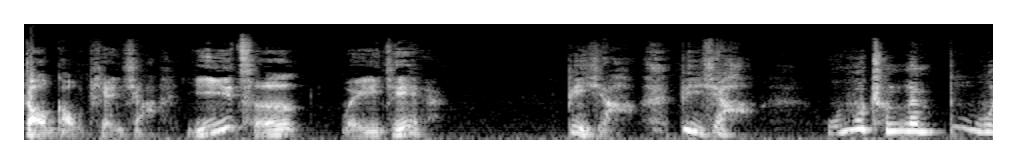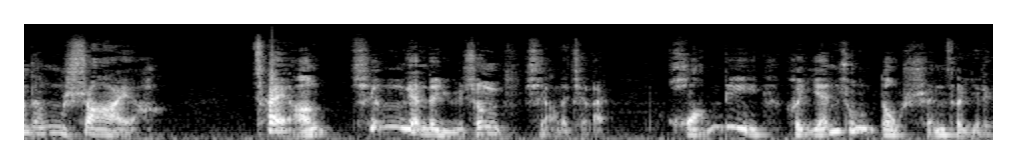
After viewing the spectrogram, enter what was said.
昭告天下，以此为戒。陛下，陛下，吴承恩不能杀呀！蔡昂轻念的语声响了起来，皇帝和严嵩都神色一凛。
